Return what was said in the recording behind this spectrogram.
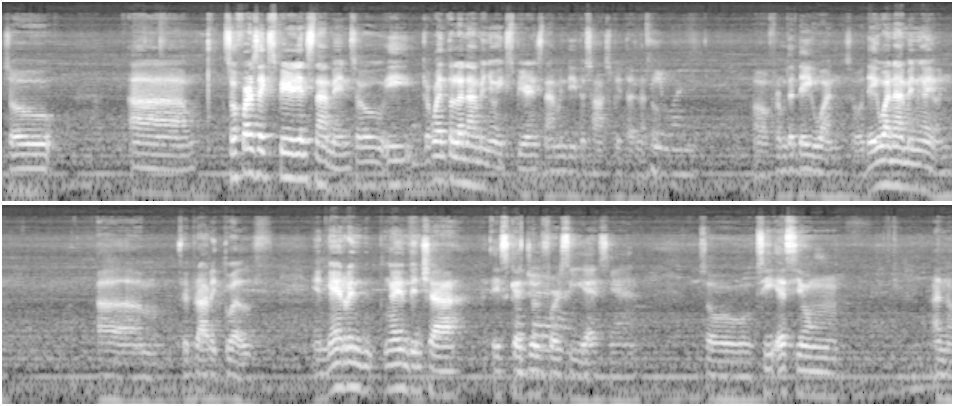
So, um, so far sa experience namin, so, ikakwento lang namin yung experience namin dito sa hospital na to. Day one. Oh, from the day one. So, day one namin ngayon, um, February 12. And ngayon, rin, ngayon din siya is scheduled for CS. Yan. So, CS yung, ano,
